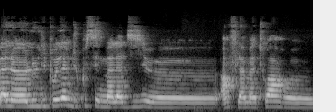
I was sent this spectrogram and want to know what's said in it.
Bah, le, le, lipodème, du coup, c'est une maladie euh, inflammatoire euh,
